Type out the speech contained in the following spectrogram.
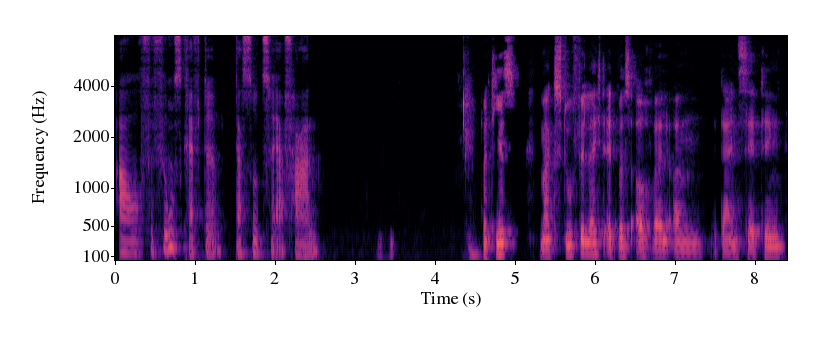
auch für Führungskräfte das so zu erfahren. Matthias, magst du vielleicht etwas auch, weil ähm, dein Setting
